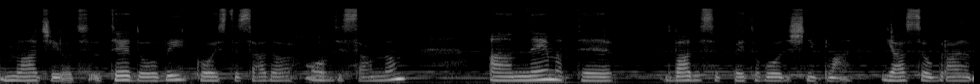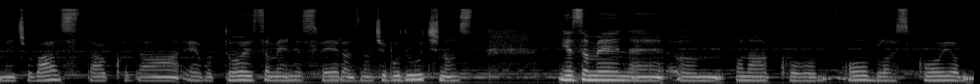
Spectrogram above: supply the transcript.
mlađi od te dobi koji ste sada ovdje sa mnom, a nemate 25-godišnji plan ja se ubrajam među vas, tako da evo to je za mene sfera, znači budućnost je za mene um, onako oblast kojom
